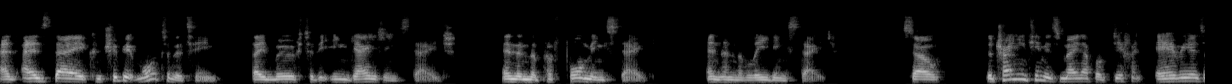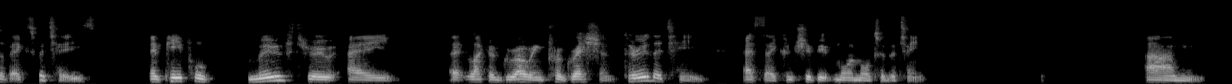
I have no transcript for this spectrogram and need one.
And as they contribute more to the team, they move to the engaging stage, and then the performing stage, and then the leading stage. So the training team is made up of different areas of expertise, and people move through a, a like a growing progression through the team as they contribute more and more to the team. Um,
